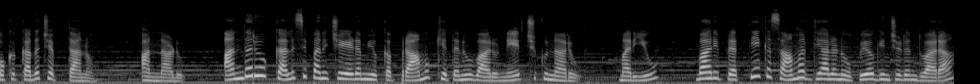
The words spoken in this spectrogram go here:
ఒక కథ చెప్తాను. అన్నాడు. అందరూ కలిసి పనిచేయడం యొక్క ప్రాముఖ్యతను వారు నేర్చుకున్నారు. మరియు వారి ప్రత్యేక సామర్థ్యాలను ఉపయోగించడం ద్వారా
